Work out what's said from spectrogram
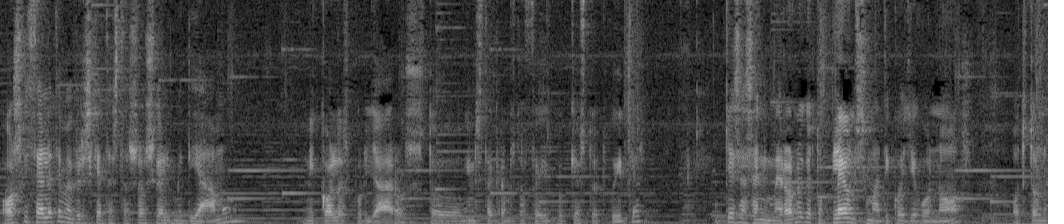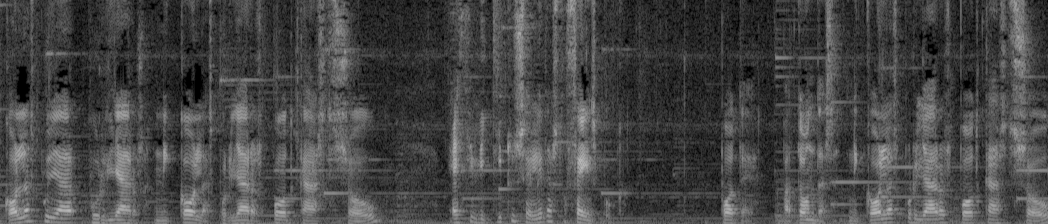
Όσοι θέλετε με βρίσκετε στα social media μου, Νικόλας Πουρλιάρος, στο Instagram, στο Facebook και στο Twitter και σας ενημερώνω για το πλέον σημαντικό γεγονός ότι το Νικόλας Πουρλιάρος, Νικόλας Πουρλιάρος Podcast Show έχει δική του σελίδα στο Facebook. Οπότε, πατώντας Νικόλας Πουρλιάρος Podcast Show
